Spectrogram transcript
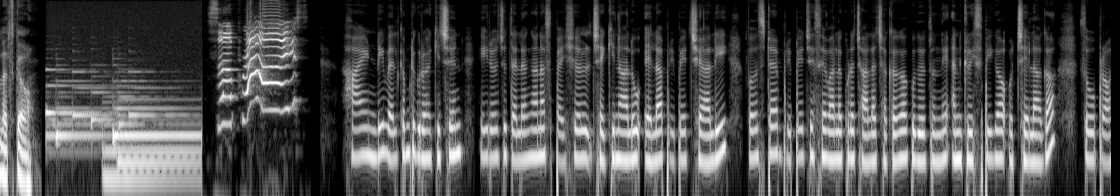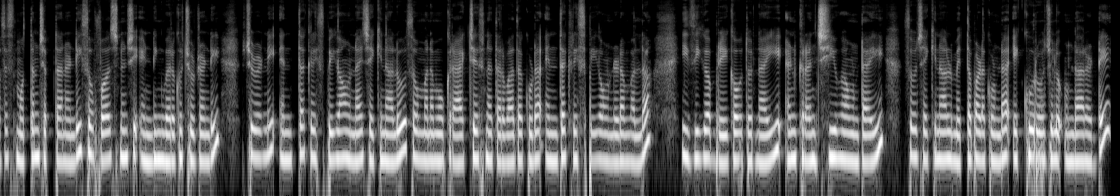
Let's go. Hi అండి welcome to Gruha kitchen. ఈరోజు Telangana special చెకినాలు ఎలా ప్రిపేర్ చేయాలి? ఫస్ట్ టైం ప్రిపేర్ చేసే వాళ్ళకు కూడా చాలా చక్కగా కుదురుతుంది అండ్ క్రిస్పీగా వచ్చేలాగా. సో ప్రాసెస్ మొత్తం చెప్తానండి. సో ఫస్ట్ నుంచి ఎండింగ్ వరకు చూడండి. చూడండి ఎంత క్రిస్పీగా ఉన్నాయి చెకినాలు. సో మనము క్రాక్ చేసిన తర్వాత కూడా ఎంత క్రిస్పీగా ఉండడం వల్ల ఈజీగా బ్రేక్ అవుతున్నాయి అండ్ క్రంచీగా ఉంటాయి. సో చెకినాలు మెత్తపడకుండా ఎక్కువ రోజులు ఉండాలంటే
